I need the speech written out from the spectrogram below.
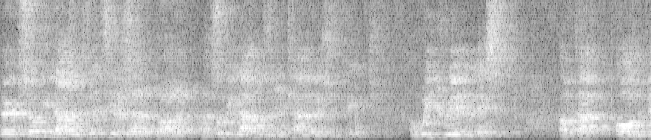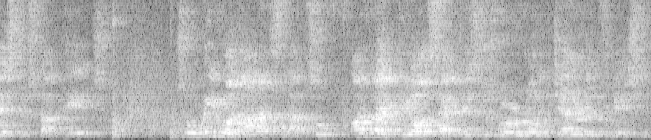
Now if somebody lands, let's say you're selling a product and somebody lands on your television page and we create a list of that, all the visitors to that page. So we run ads to that. So unlike the all-site visitors where we're running general information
